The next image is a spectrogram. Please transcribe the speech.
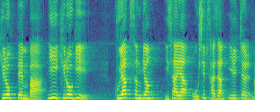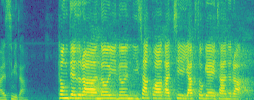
기록된 바 이 기록이 구약 성경 이사야 54장 1절 말씀이다. 형제들아 너희는 이삭과 같이 약속의 자녀라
